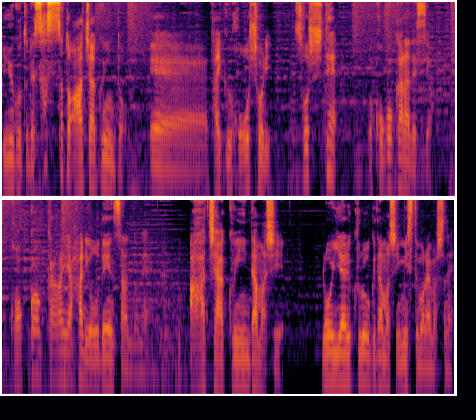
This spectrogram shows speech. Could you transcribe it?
いうことで、さっさとアーチャークイーンと、えー、対空砲処理、そして、ここからですよ。ここからやはりおでんさんのね、アーチャークイーン魂、ロイヤルクローク魂見せてもらいましたね。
